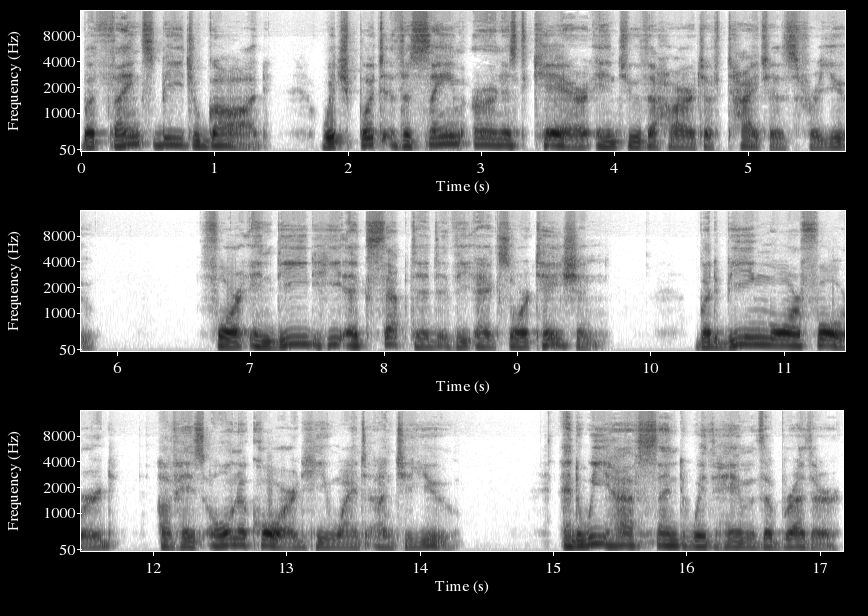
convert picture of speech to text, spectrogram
But thanks be to God, which put the same earnest care into the heart of Titus for you. For indeed he accepted the exhortation, but being more forward, of his own accord he went unto you. And we have sent with him the brother,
